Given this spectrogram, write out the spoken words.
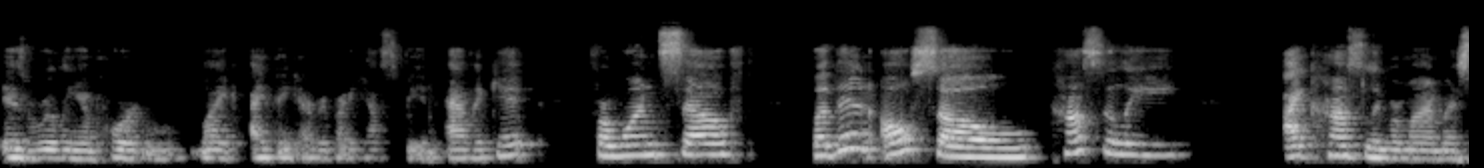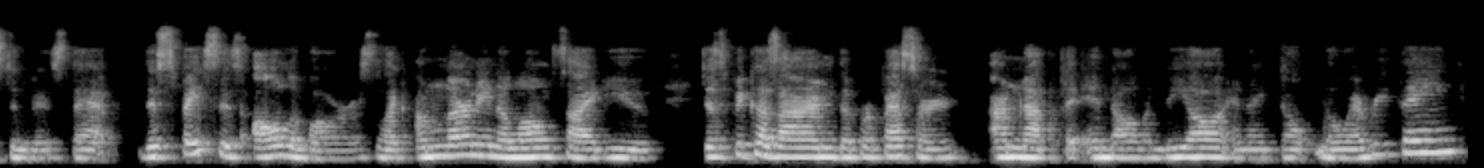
is really important. Like, I think everybody has to be an advocate for oneself, but then also constantly, I constantly remind my students that this space is all of ours. Like, I'm learning alongside you. Just because I'm the professor, I'm not the end all and be all, and I don't know everything.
